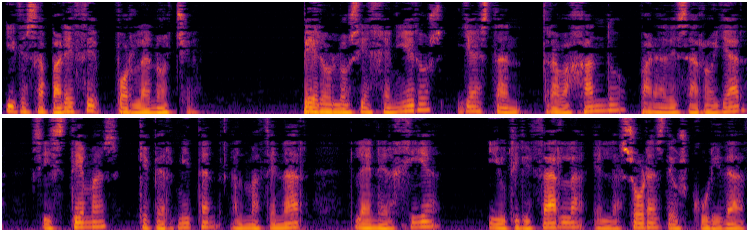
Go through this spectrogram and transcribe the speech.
y desaparece por la noche. Pero los ingenieros ya están trabajando para desarrollar sistemas que permitan almacenar la energía y utilizarla en las horas de oscuridad.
